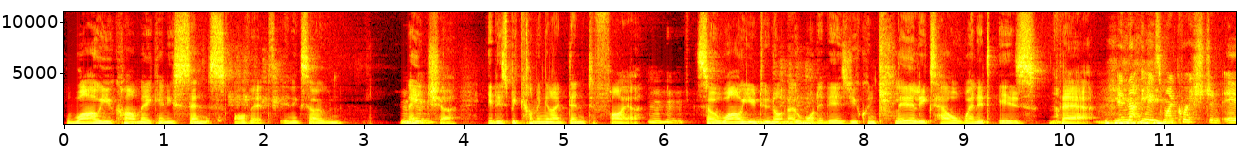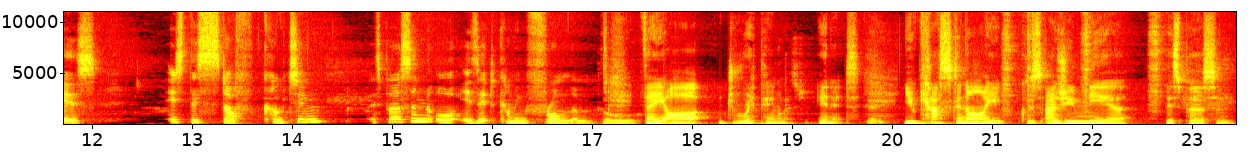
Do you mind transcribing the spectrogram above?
while you can't make any sense of it in its own mm-hmm. nature, it is becoming an identifier. Mm-hmm. So while you do not know what it is, you can clearly tell when it is there. in that case, my question is: Is this stuff coating this person, or is it coming from them? Oh. They are dripping in it. Mm. You cast an eye because as you near this person,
